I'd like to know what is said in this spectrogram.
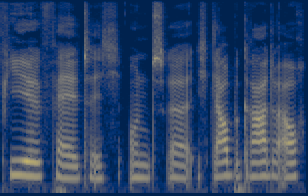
vielfältig. Und äh, ich glaube gerade auch,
